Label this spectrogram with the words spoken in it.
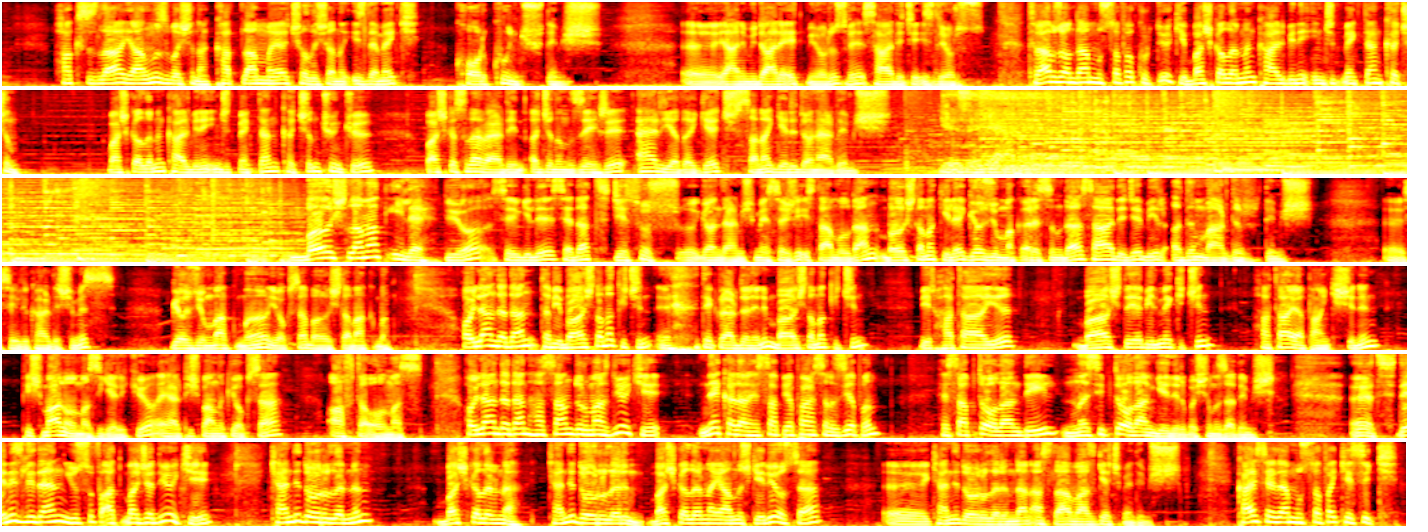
haksızlığa yalnız başına katlanmaya çalışanı izlemek korkunç demiş. Ee, yani müdahale etmiyoruz ve sadece izliyoruz. Trabzon'dan Mustafa Kurt diyor ki başkalarının kalbini incitmekten kaçın. Başkalarının kalbini incitmekten kaçın çünkü başkasına verdiğin acının zehri er ya da geç sana geri döner demiş. Bağışlamak ile diyor sevgili Sedat Cesur e, göndermiş mesajı İstanbul'dan. Bağışlamak ile göz yummak arasında sadece bir adım vardır demiş ee, sevgili kardeşimiz. Göz yummak mı yoksa bağışlamak mı? Hollanda'dan tabi bağışlamak için e, tekrar dönelim bağışlamak için bir hatayı bağışlayabilmek için hata yapan kişinin pişman olması gerekiyor. Eğer pişmanlık yoksa af olmaz. Hollanda'dan Hasan Durmaz diyor ki ne kadar hesap yaparsanız yapın hesapta olan değil nasipte olan gelir başınıza demiş. Evet Denizli'den Yusuf Atmaca diyor ki kendi doğrularının başkalarına kendi doğruların başkalarına yanlış geliyorsa e, kendi doğrularından asla vazgeçme demiş. Kayseri'den Mustafa Kesik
